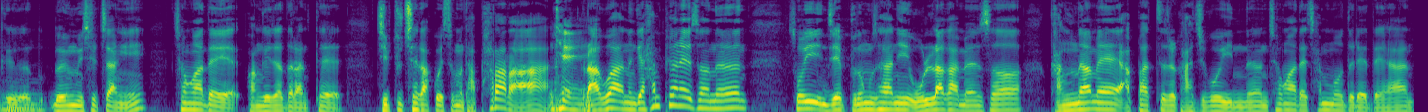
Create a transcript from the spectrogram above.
그 음. 노영민 실장이 청와대 관계자들한테 집 두 채 갖고 있으면 다 팔아라라고 네. 하는 게 한편에서는 소위 이제 부동산이 올라가면서 강남의 아파트를 가지고 있는 청와대 참모들에 대한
